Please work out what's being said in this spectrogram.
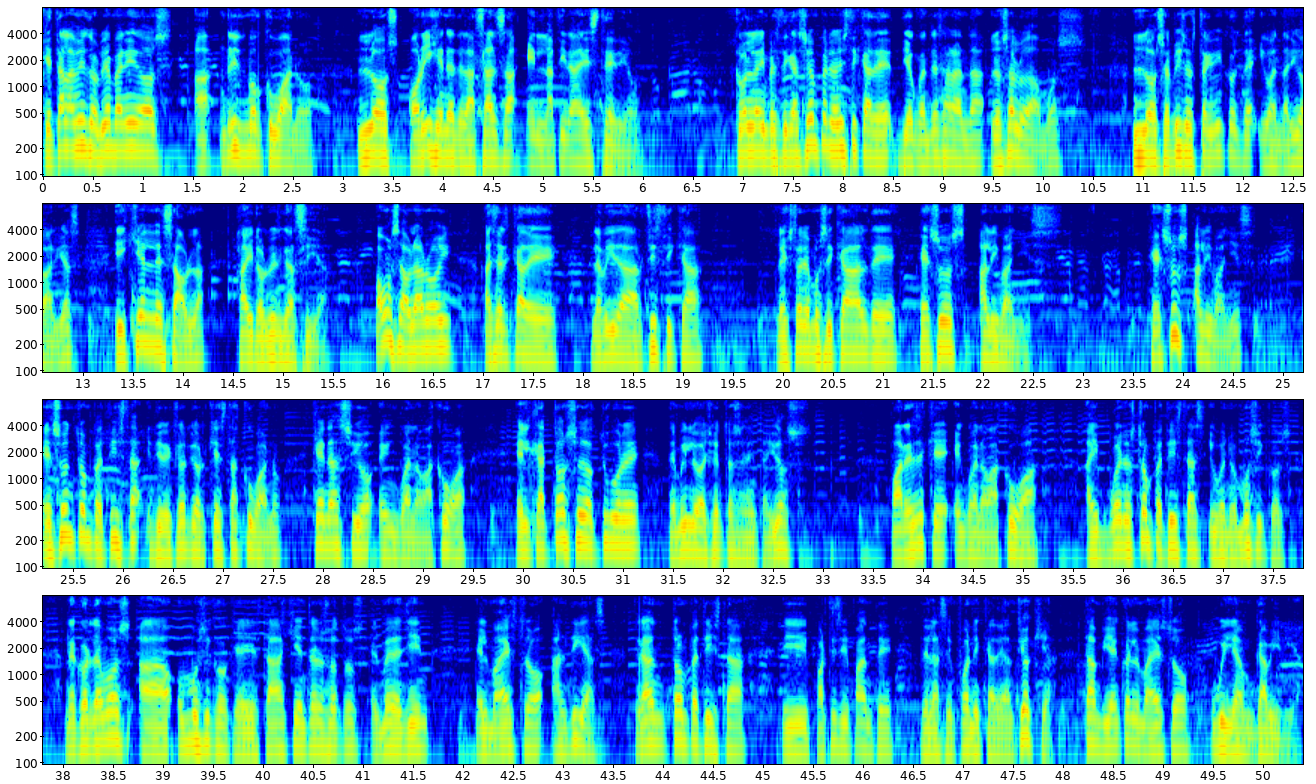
¿Qué tal amigos? Bienvenidos a Ritmo Cubano, los orígenes de la salsa en Latina Estéreo. Con la investigación periodística de Diego Andrés Aranda, los saludamos, los servicios técnicos de Iván Darío Arias y quien les habla, Jairo Luis García. Vamos a hablar hoy acerca de la vida artística, la historia musical de Jesús Alimañez. Jesús Alimañez es un trompetista y director de orquesta cubano que nació en Guanabacoa el 14 de octubre de 1962. Parece que en Guanabacoa hay buenos trompetistas y buenos músicos. Recordemos a un músico que está aquí entre nosotros, en Medellín, el maestro Aldías, gran trompetista y participante de la Sinfónica de Antioquia, también con el maestro William Gaviria.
